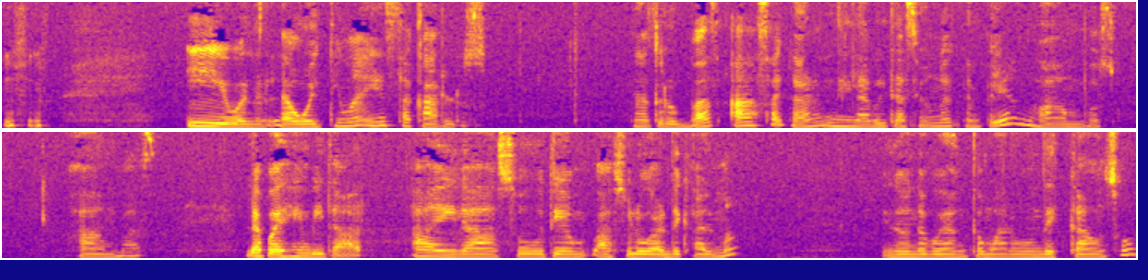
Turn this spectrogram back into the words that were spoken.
y bueno, la última es sacarlos no te los vas a sacar ni la habitación donde estén peleando a ambos, a ambas. La puedes invitar a ir a su tiempo, a su lugar de calma, donde puedan tomar un descanso,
